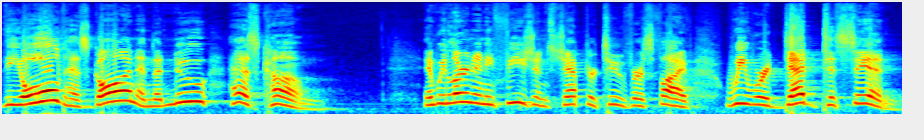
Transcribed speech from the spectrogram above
The old has gone and the new has come. And we learn in Ephesians chapter 2 verse 5, we were dead to sin.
